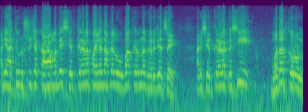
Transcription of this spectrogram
आणि अतिवृष्टीच्या काळामध्ये शेतकऱ्याला पहिल्यांदा आपल्याला उभा करणं गरजेचं आहे. आणि शेतकऱ्याला कशी मदत करून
